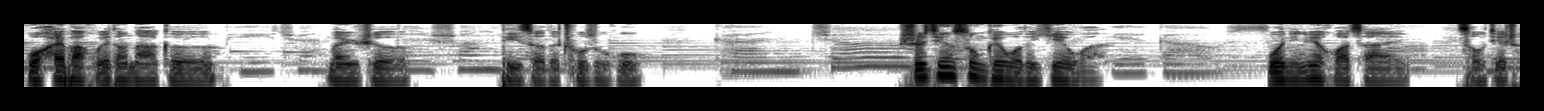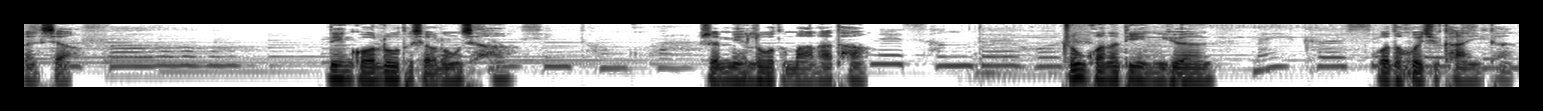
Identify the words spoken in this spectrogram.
我害怕回到那个闷热、闭塞的出租屋。时间送给我的夜晚，我宁愿花在走街串巷、宁国路的小龙虾、人民路的麻辣烫。中环的电影院，我都会去看一看。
